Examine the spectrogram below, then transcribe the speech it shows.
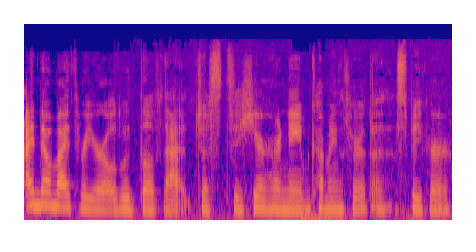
I know my three-year-old would love that just to hear her name coming through the speaker.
